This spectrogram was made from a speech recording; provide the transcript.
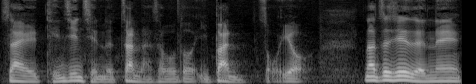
在停经前的占了差不多一半左右。那这些人呢，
